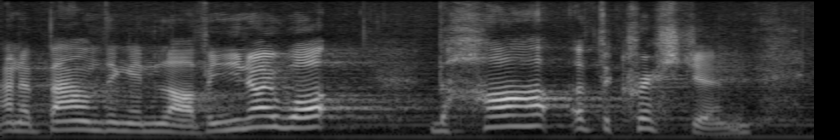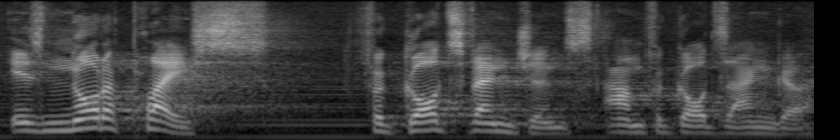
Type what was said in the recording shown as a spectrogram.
and abounding in love. And you know what? The heart of the Christian is not a place for God's vengeance and for God's anger.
